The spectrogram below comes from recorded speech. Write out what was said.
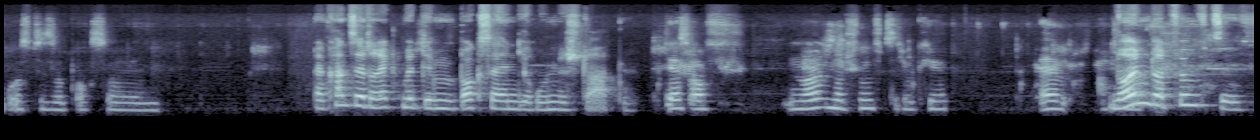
Wo ist dieser Boxer hin? Dann kannst du ja direkt mit dem Boxer in die Runde starten. Der ist auf 950, okay. Äh, 950.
